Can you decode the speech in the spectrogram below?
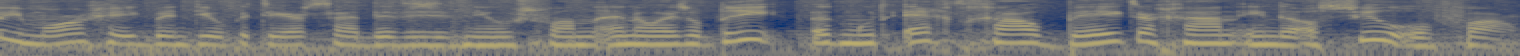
Goedemorgen, ik ben Dielke Teertstra. Dit is het nieuws van NOS op 3. Het moet echt gauw beter gaan in de asielopvang.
